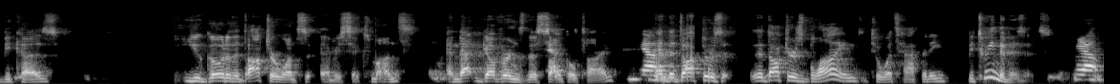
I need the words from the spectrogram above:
because you go to the doctor once every six months, and that governs the cycle time. Yeah. And the doctor's the doctor's blind to what's happening between the visits. Yeah.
